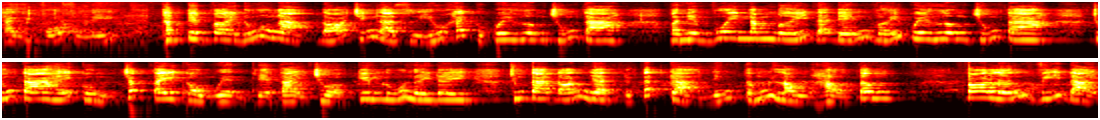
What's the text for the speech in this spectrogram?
thành phố Phủ Lý. Thật tuyệt vời đúng không ạ? Đó chính là sự hiếu khách của quê hương chúng ta và niềm vui năm mới đã đến với quê hương chúng ta. Chúng ta hãy cùng chắp tay cầu nguyện để tại chùa Kim Lũ nơi đây chúng ta đón nhận được tất cả những tấm lòng hảo tâm to lớn, vĩ đại,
